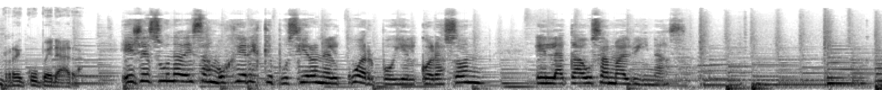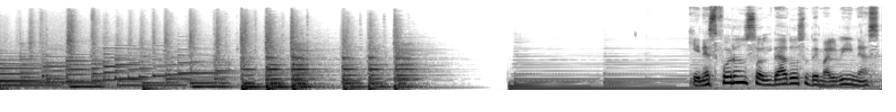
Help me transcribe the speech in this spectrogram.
recuperar. Ella es una de esas mujeres que pusieron el cuerpo y el corazón en la causa Malvinas. Quienes fueron soldados de Malvinas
